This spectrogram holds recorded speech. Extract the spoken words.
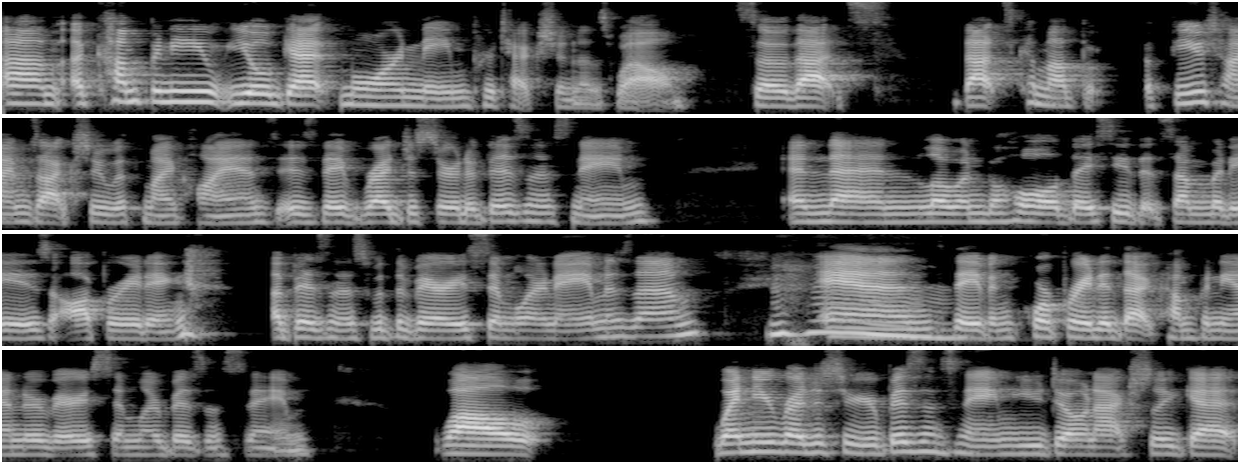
um, a company, you'll get more name protection as well. So that's that's come up a few times actually with my clients is they've registered a business name and then lo and behold they see that somebody is operating a business with a very similar name as them mm-hmm. and they've incorporated that company under a very similar business name while when you register your business name you don't actually get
